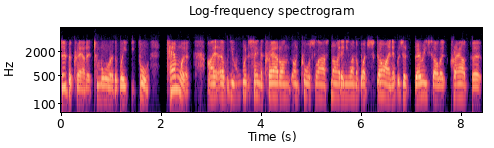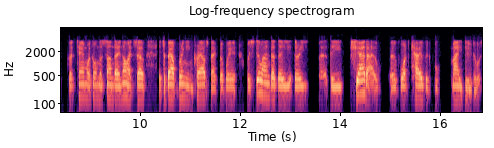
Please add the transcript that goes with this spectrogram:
super crowded tomorrow the week before. Tamworth, I, uh, you would have seen the crowd on, on course last night, anyone that watched Sky, and it was a very solid crowd for, for Tamworth on the Sunday night. So it's about bringing crowds back, but we're, we're still under the, the, the shadow of what COVID may do to us.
